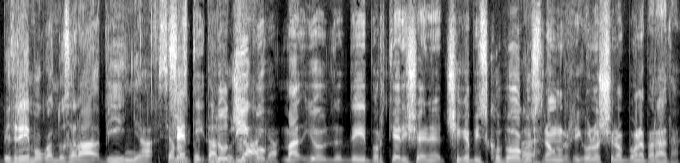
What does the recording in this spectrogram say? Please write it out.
vedremo quando sarà Vigna. Stiamo Senti, aspettando lo dico, Xhaka. ma io dei portieri ce- ci capisco poco, Eh. se non riconosce una buona parata.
